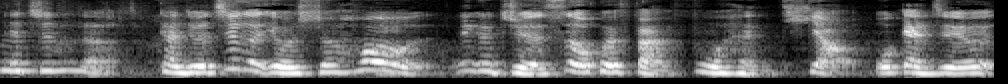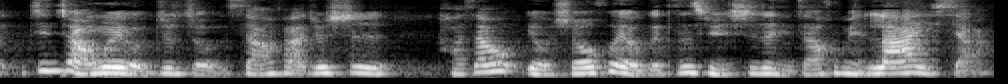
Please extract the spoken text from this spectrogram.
哎，真的感觉这个有时候那个角色会反复很跳，我感觉经常会有这种想法，就是好像有时候会有个咨询师的你在后面拉一下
